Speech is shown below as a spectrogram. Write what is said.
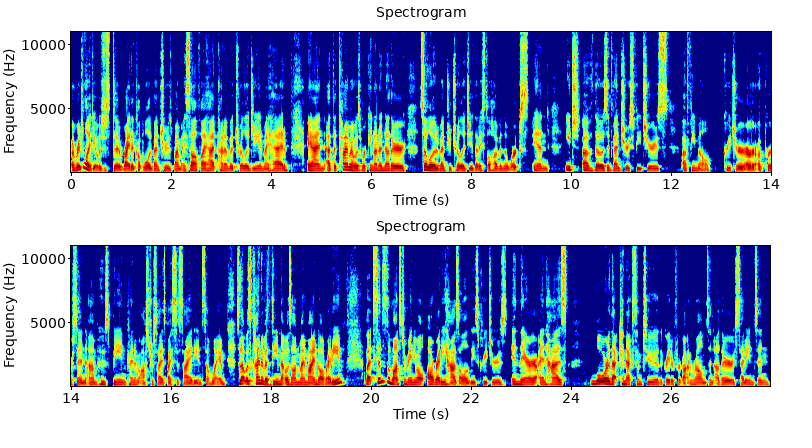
original idea was just to write a couple adventures by myself. I had kind of a trilogy in my head. And at the time, I was working on another solo adventure trilogy that I still have in the works. And each of those adventures features a female creature or a person um, who's being kind of ostracized by society in some way. So that was kind of a theme that was on my mind already. But since the Monster Manual already has all of these creatures in there and has lore that connects them to the greater forgotten realms and other settings in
